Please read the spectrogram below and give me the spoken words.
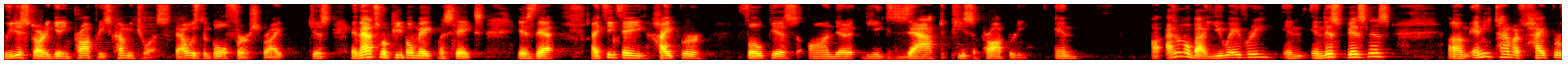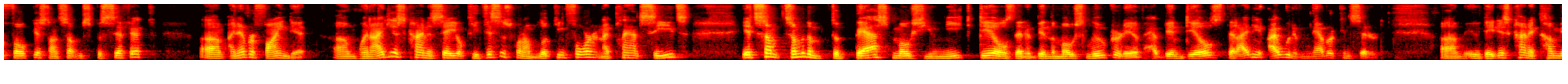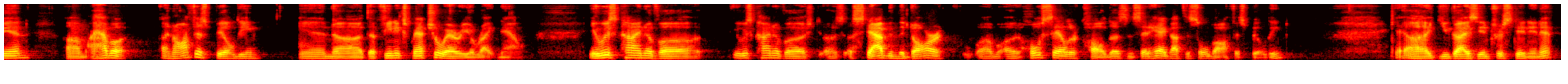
we just started getting properties coming to us. That was the goal first, right? Just and that's where people make mistakes. Is that I think they hyper focus on their the exact piece of property. And I don't know about you, Avery. In in this business, um, anytime I've hyper focused on something specific, um, I never find it. Um, when I just kind of say, okay, this is what I'm looking for, and I plant seeds, it's some some of the, the best, most unique deals that have been the most lucrative have been deals that I need I would have never considered. Um, they just kind of come in. Um, I have a an office building in uh, the Phoenix metro area right now. It was kind of a it was kind of a, a stab in the dark. Um, a wholesaler called us and said, "Hey, I got this old office building. Uh, you guys interested in it?"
